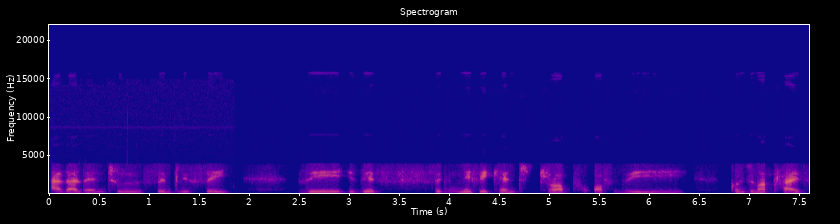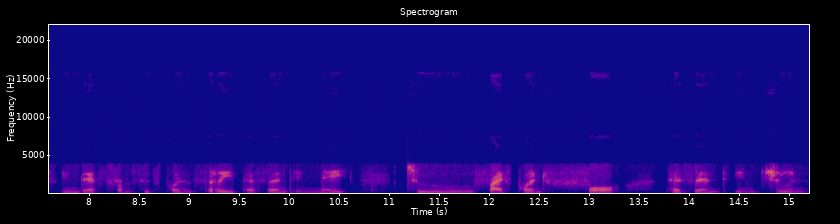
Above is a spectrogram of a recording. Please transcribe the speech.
other than to simply say the this significant drop of the consumer price index from 6.3% in May to 5.4% in June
